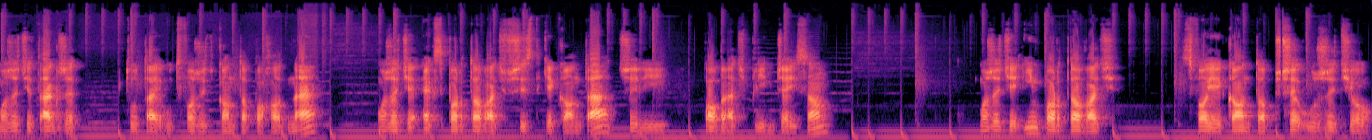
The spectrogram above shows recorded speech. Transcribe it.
Możecie także tutaj utworzyć konto pochodne. Możecie eksportować wszystkie konta, czyli pobrać plik JSON. Możecie importować swoje konto przy użyciu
